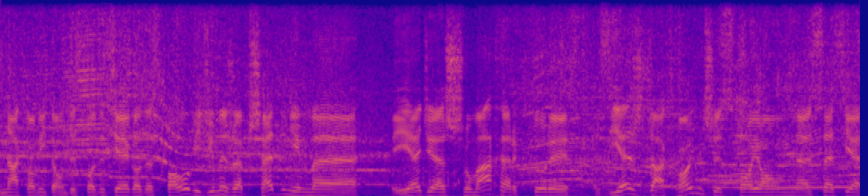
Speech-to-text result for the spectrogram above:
znakomitą dyspozycję jego zespołu. Widzimy, że przed nim jedzie Schumacher, który zjeżdża, kończy swoją m, sesję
